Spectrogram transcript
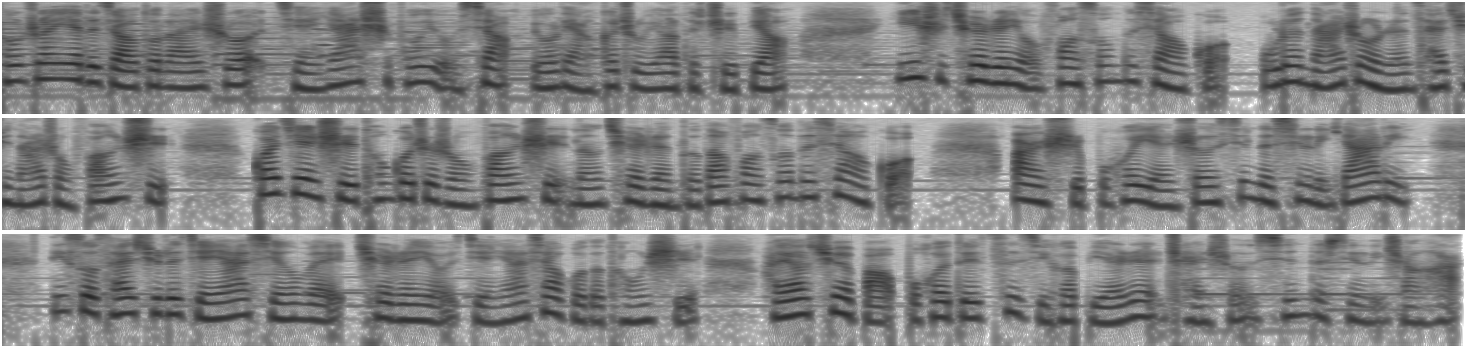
从专业的角度来说，减压是否有效有两个主要的指标：一是确认有放松的效果，无论哪种人采取哪种方式，关键是通过这种方式能确认得到放松的效果；二是不会衍生新的心理压力。你所采取的减压行为，确认有减压效果的同时，还要确保不会对自己和别人产生新的心理伤害。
